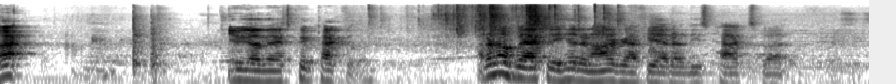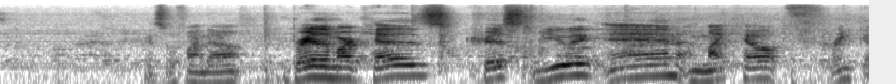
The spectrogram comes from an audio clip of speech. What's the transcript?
Alright. Here we go, guys. Quick pack filler. I don't know if we actually hit an autograph yet out of these packs, but I guess we'll find out. Brailyn Marquez, Kris Bubic, and Maikel Franco.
